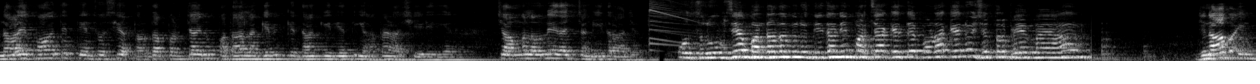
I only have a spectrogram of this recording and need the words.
ਨਾਲੇ ਪਾਉ ਤੇ 376 ਦਾ ਪਰਚਾ ਇਹਨੂੰ ਪਤਾ ਲੱਗੇ ਵੀ ਕਿਦਾਂ ਕਿਹਦੀਆਂ ਧੀਆਂ ਭੈਣਾਂ ਛੇੜੀ ਦੀਆਂ ਨੇ। ਚੰਮ ਲਾਉਨੇ ਇਹਦਾ ਚੰਗੀ ਤਰ੍ਹਾਂ ਅੱਜ। ਉਹ ਸਰੂਪ ਸਿੰਘ ਬੰਦਾ ਤਾਂ ਮੈਨੂੰ ਦੀਦਾ ਨਹੀਂ ਪਰਚਾ ਕਿਤੇ ਪਾਉਣਾ ਕਿਹਨੂੰ ਛਿੱਤਰ ਫੇਰਨਾ ਆ? ਜਨਾਬ ਇਹ-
